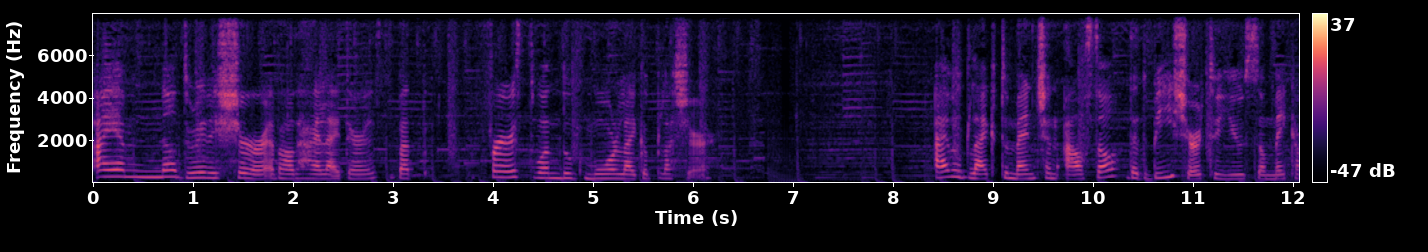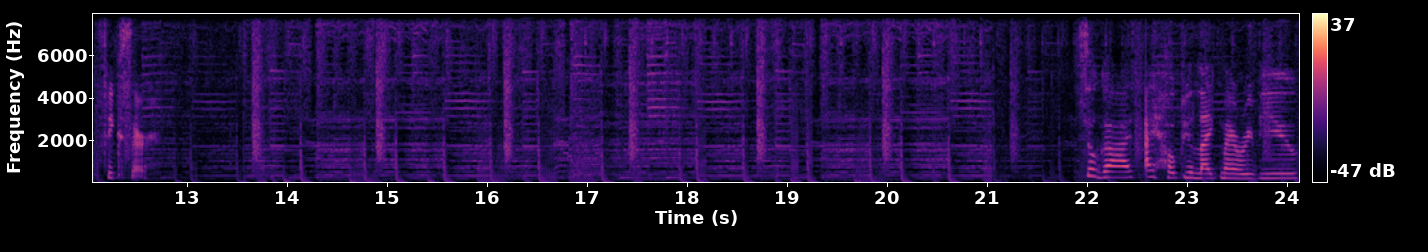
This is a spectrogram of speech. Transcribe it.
I am not really sure about highlighters, but first one looked more like a blusher. I would like to mention also that be sure to use some makeup fixer. So guys, I hope you like my review.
